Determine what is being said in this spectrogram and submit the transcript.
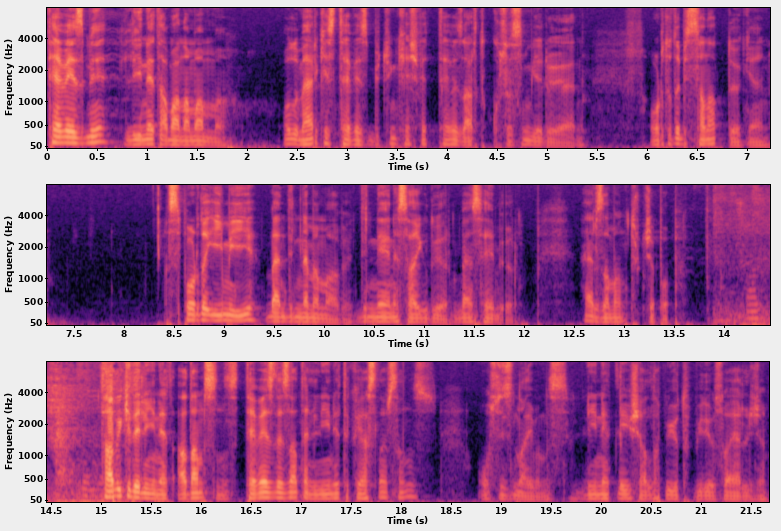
Tevez mi? Linet aman aman mı? Oğlum herkes Tevez. Bütün keşfet Tevez artık kusasım geliyor yani. Ortada bir sanat da yok yani. Sporda iyi mi iyi? Ben dinlemem abi. Dinleyene saygı duyuyorum. Ben sevmiyorum. Her zaman Türkçe pop. Tabii ki de Linet. Adamsınız. Tevez'le zaten Linet'i kıyaslarsanız o sizin ayıbınız. Linet'le inşallah bir YouTube videosu ayarlayacağım.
